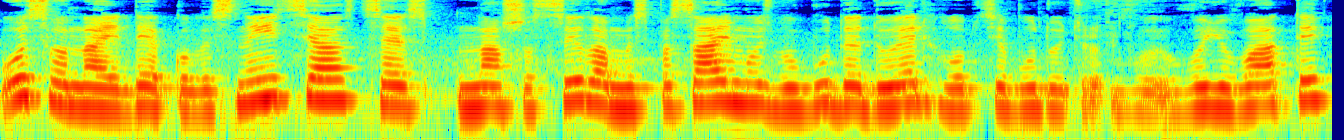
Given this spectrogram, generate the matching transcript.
Ось вона йде колесниця, це наша сила. Ми спасаємось, бо буде дуель, хлопці будуть воювати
